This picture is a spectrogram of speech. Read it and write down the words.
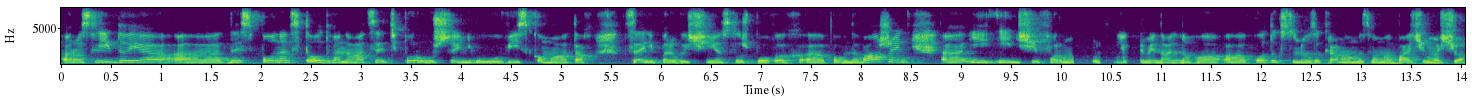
розслідує е, десь понад 112 порушень у військоматах. Це і перевищення службових е, повноважень, е, і інші форми порушення кримінального е, кодексу. Ну, зокрема, ми з вами бачимо, що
